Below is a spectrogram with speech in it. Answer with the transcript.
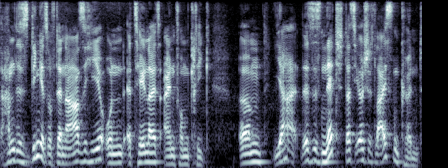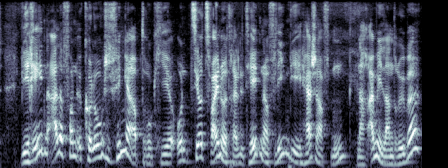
haben dieses Ding jetzt auf der Nase hier und erzählen da jetzt einen vom Krieg. Ähm, ja, es ist nett, dass ihr euch das leisten könnt. Wir reden alle von ökologischem Fingerabdruck hier und CO2-Neutralität. Und dann fliegen die Herrschaften nach Amiland rüber,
